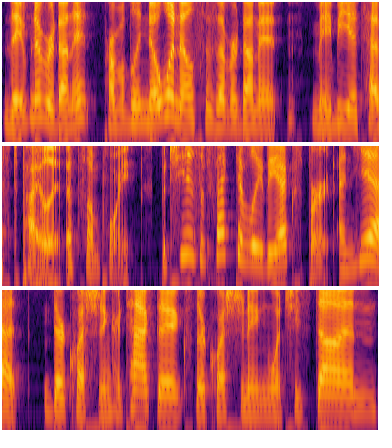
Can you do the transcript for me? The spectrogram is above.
They've never done it. Probably no one else has ever done it. Maybe a test pilot at some point. But she is effectively the expert, and yet they're questioning her tactics, they're questioning what she's done.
